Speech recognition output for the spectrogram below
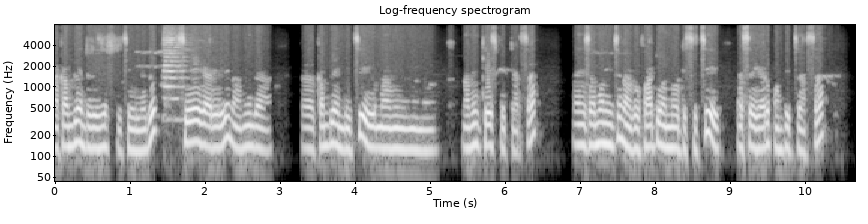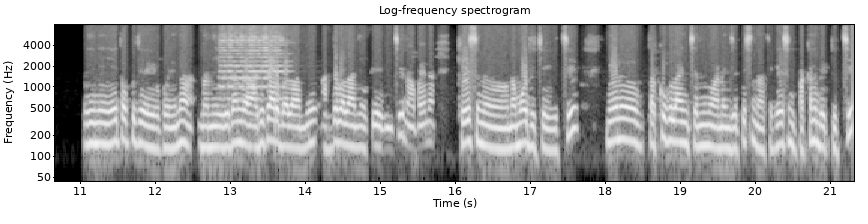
నా కంప్లైంట్ రిజిస్టర్ చేయలేదు. సిఐ గారు వెళ్ళి నా మీద కంప్లైంట్ ఇచ్చి నా నన్ను- నా మీద కేసు పెట్టారు సార్. దానికి సంబంధించి నాకు ఫార్టీ వన్ నోటీస్ ఇచ్చి ఎస్ఐ గారు పంపించారు సార్. ఇది నేను ఏ తప్పు చేయకపోయినా నన్ను ఈ విధంగా అధికార బలాన్ని అర్ధ బలాన్ని ఉపయోగించి నా పైన కేసును నమోదు చేయించి నేను తక్కువ కులానికి చెందినవాడని చెప్పేసి నా కేసును పక్కన పెట్టించి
